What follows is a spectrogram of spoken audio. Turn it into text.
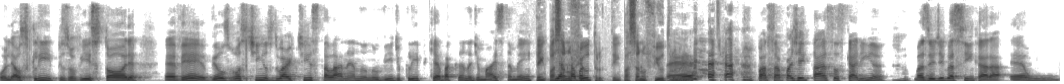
olhar os clipes, ouvir a história, é, ver, ver os rostinhos do artista lá, né, no, no videoclipe, que é bacana demais também. Tem que passar no filtro, tem que passar no filtro, é... né? passar para ajeitar essas carinhas. Mas eu digo assim, cara, é um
